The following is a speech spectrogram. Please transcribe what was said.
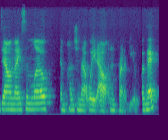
down nice and low and punching that weight out in front of you, okay?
